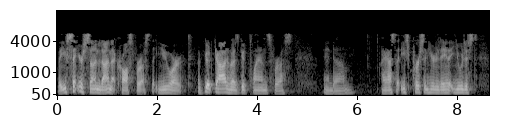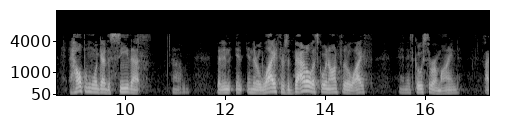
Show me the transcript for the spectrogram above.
that you sent your Son to die on that cross for us. That you are a good God who has good plans for us. And um, I ask that each person here today that you would just help them, Lord God, to see that um, that in, in, in their life there's a battle that's going on for their life, and it goes through our mind. I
